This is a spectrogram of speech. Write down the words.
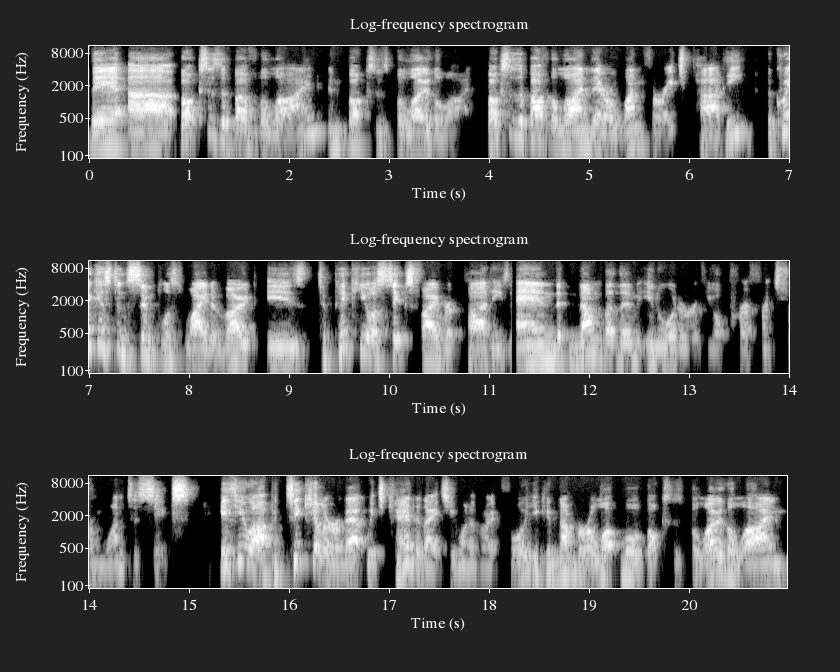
There are boxes above the line and boxes below the line. Boxes above the line, there are one for each party. The quickest and simplest way to vote is to pick your six favourite parties and number them in order of your preference from one to six. If you are particular about which candidates you want to vote for, you can number a lot more boxes below the line.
